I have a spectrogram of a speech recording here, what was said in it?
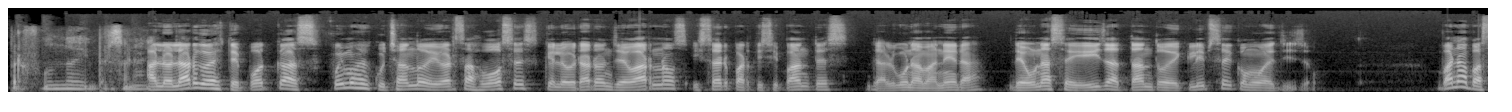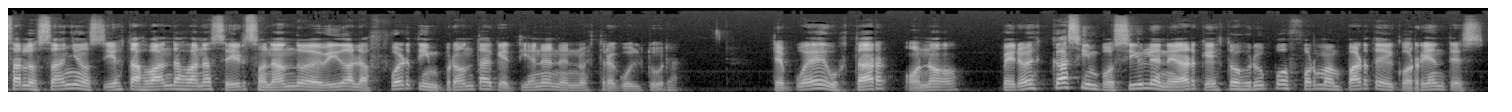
profundo y personal. A lo largo de este podcast fuimos escuchando diversas voces que lograron llevarnos y ser participantes, de alguna manera, de una seguidilla tanto de Eclipse como de Gillo. Van a pasar los años y estas bandas van a seguir sonando debido a la fuerte impronta que tienen en nuestra cultura. Te puede gustar o no, pero es casi imposible negar que estos grupos forman parte de Corrientes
